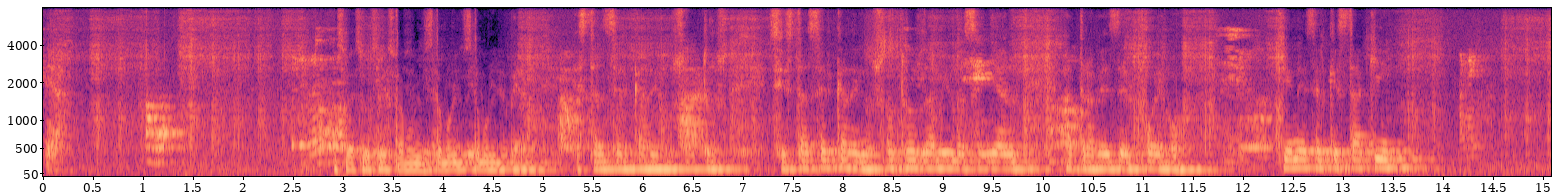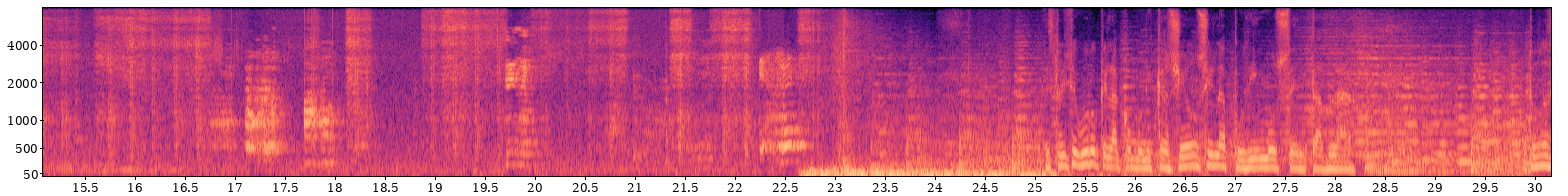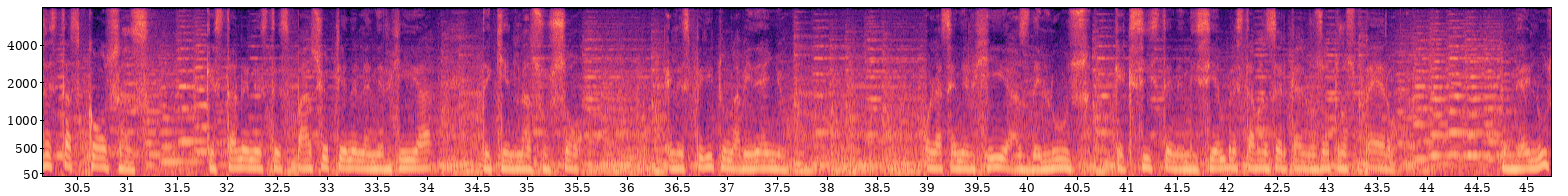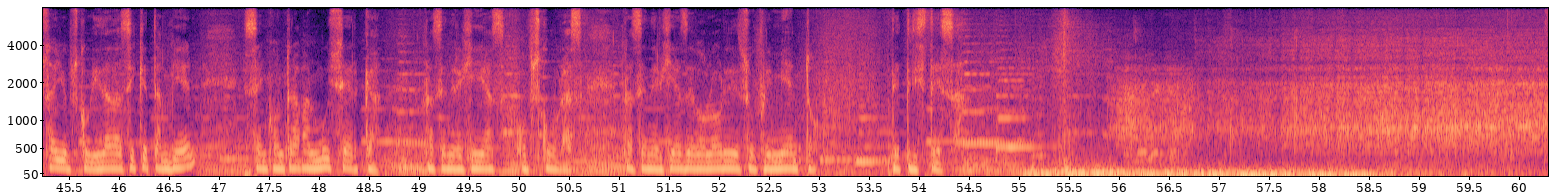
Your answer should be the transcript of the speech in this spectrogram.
Mira, Eso. Está moviendo, está moviendo, está moviendo. mira, están cerca de nosotros. Si estás cerca de nosotros, dame una señal a través del fuego. ¿Quién es el que está aquí? Estoy seguro que la comunicación sí la pudimos entablar. Todas estas cosas que están en este espacio tienen la energía de quien las usó, el espíritu navideño o las energías de luz que existen en diciembre estaban cerca de nosotros, pero donde hay luz hay obscuridad, así que también se encontraban muy cerca las energías obscuras, las energías de dolor y de sufrimiento, de tristeza.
